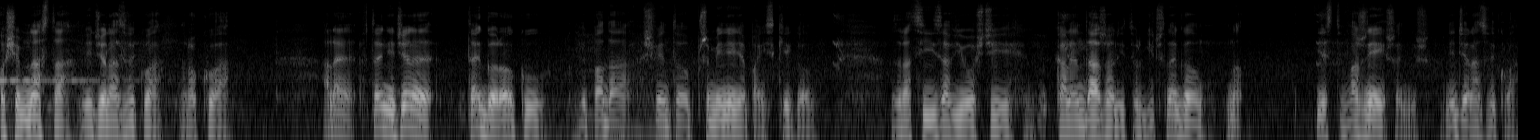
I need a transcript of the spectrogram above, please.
18 niedziela zwykła roku A. Ale w tę niedzielę tego roku wypada święto przemienienia pańskiego. Z racji zawiłości kalendarza liturgicznego, no, jest ważniejsze niż niedziela zwykła.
